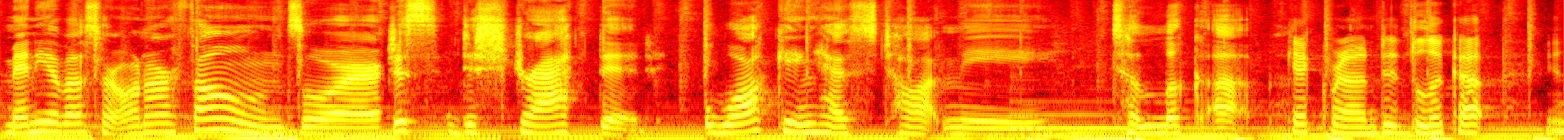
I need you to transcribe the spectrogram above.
Many of us are on our phones or just distracted. Walking has taught me to look up. Get grounded, look up. Yeah.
